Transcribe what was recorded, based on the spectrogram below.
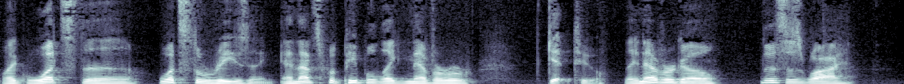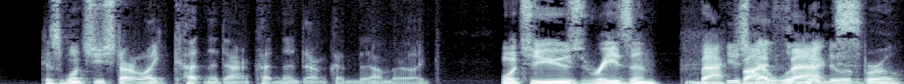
like what's the what's the reasoning? And that's what people like never get to. They never go, This is why. Because once you start like cutting it down, cutting it down, cutting it down, they're like, Once you use reason backed You just by gotta look facts, into it, bro.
